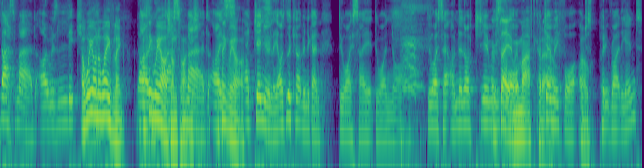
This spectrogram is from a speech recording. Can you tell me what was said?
that's mad I was literally Are we on a wavelength? I think we are that's sometimes. Mad. I, think we are. I genuinely, I was looking at him and again, do I say it? Do I not? do I say? it? And then I generally We'll say it, thought, we might have to cut I it generally out. thut I'll Oh. just put it right at the end.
